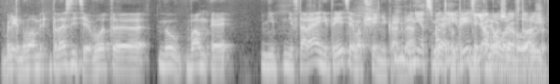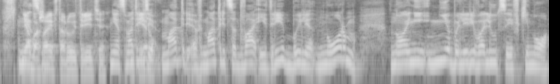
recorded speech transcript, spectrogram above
Блин, ну вам, подождите, вот, э, ну вам э, ни, ни вторая, ни третья вообще никак, да? Нет, смотри, Блядь, ну третья Я обожаю была вторую. же. Я Нет, обожаю вторую, третью. Нет, смотрите. Матри- Матрица 2 и 3 были норм, но они не были революцией в кино.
